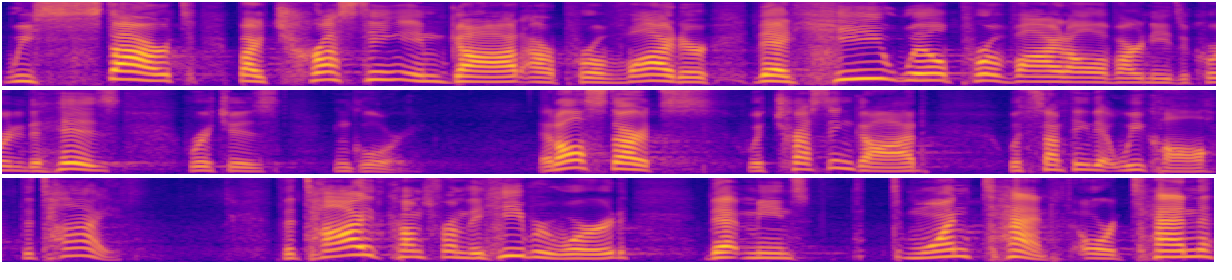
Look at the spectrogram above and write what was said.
we start by trusting in God, our provider, that He will provide all of our needs according to His riches and glory. It all starts with trusting God with something that we call the tithe. The tithe comes from the Hebrew word that means one tenth or 10%.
